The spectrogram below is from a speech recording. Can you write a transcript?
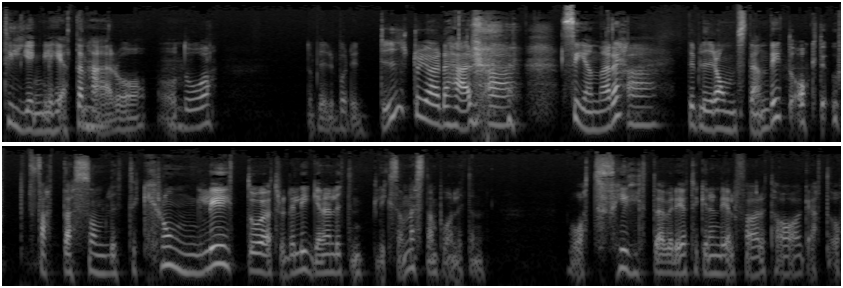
tillgängligheten mm. här och, och då, då blir det både dyrt att göra det här senare. Det blir omständigt och det uppfattas som lite krångligt och jag tror det ligger en liten, liksom nästan på en liten våt filt över det. Jag tycker en del företag att oh,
